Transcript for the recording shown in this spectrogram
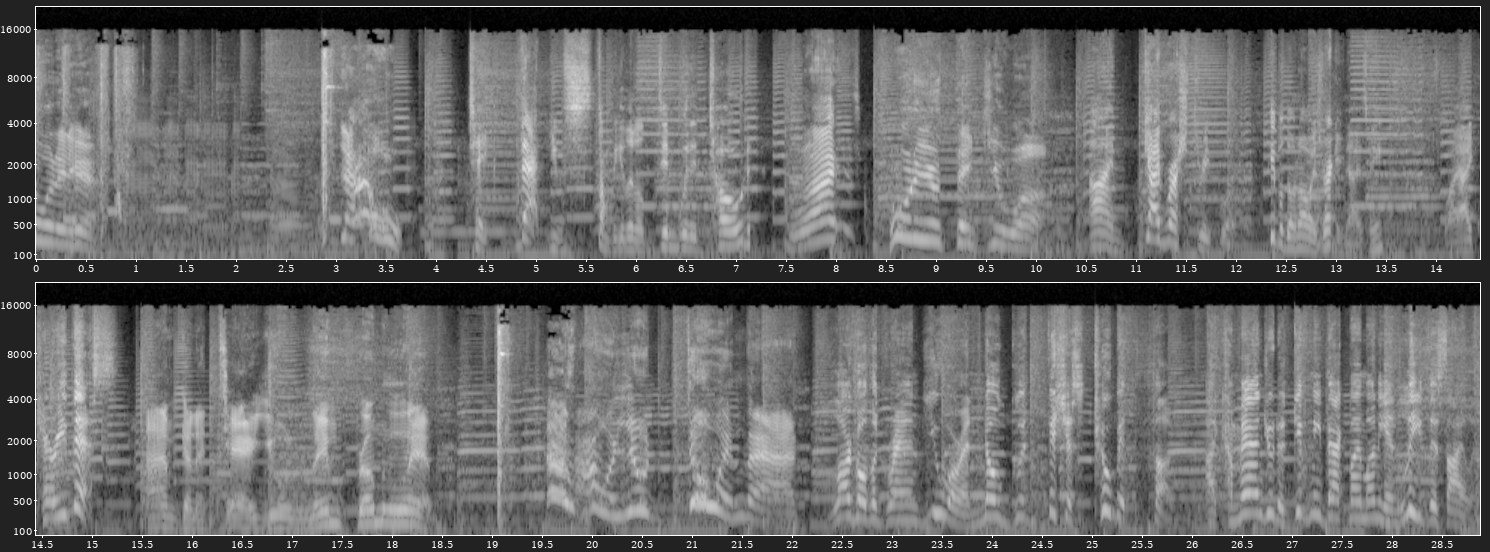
Doing in here? Yow! Take that, you stumpy little dim-witted toad! What? Who do you think you are? I'm Guybrush Threepwood. People don't always recognize me. That's why I carry this! I'm gonna tear you limb from limb. Oh, how are you doing that? Largo LeGrand, you are a no-good, vicious two-bit thug. I command you to give me back my money and leave this island.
